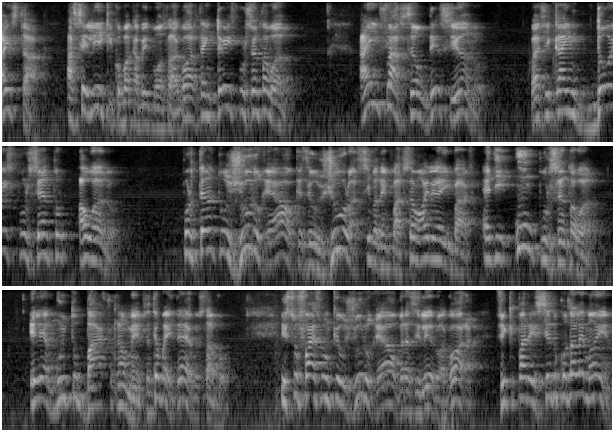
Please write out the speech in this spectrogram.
Aí está. A Selic, como acabei de mostrar agora, está em 3% ao ano. A inflação desse ano vai ficar em 2% ao ano. Portanto, o juro real, quer dizer, o juro acima da inflação, olha aí embaixo, é de 1% ao ano. Ele é muito baixo realmente. Você tem uma ideia, Gustavo? Isso faz com que o juro real brasileiro agora fique parecido com o da Alemanha,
